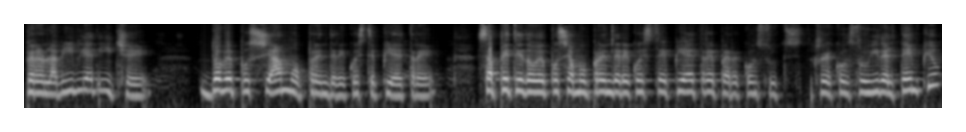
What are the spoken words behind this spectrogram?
Però la Bibbia dice dove possiamo prendere queste pietre? Sapete dove possiamo prendere queste pietre per ricostruire il Tempio?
